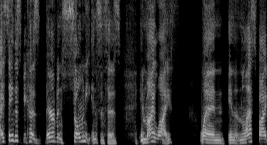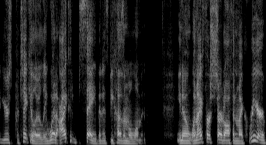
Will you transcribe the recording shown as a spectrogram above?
I say this because there have been so many instances in my life when, in the last five years particularly, when I could say that it's because I'm a woman. You know, when I first started off in my career,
